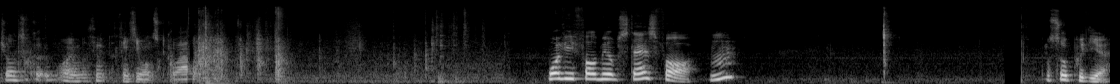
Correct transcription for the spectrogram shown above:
Do you want to go? Oh, I think I think he wants to go out. What have you followed me upstairs for? Hmm? What's up with you?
